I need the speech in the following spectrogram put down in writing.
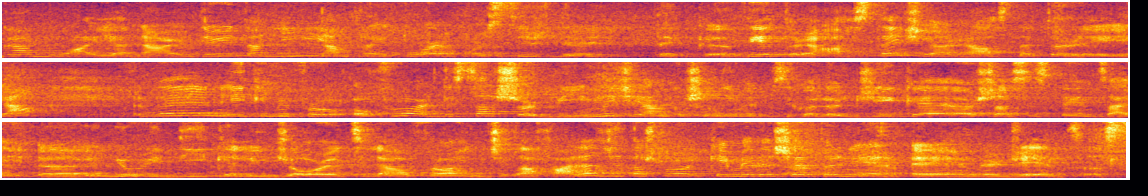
nga muaji janar deri tani janë trajtuar afërsisht deri tek dhjetë raste, që janë raste të reja dhe i kemi ofruar disa shërbime që janë këshillimet psikologjike, është asistenca juridike, ligjore, e cila ofrohen gjitha falas, gjithashtu kemi edhe shelterin e emergjencës.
